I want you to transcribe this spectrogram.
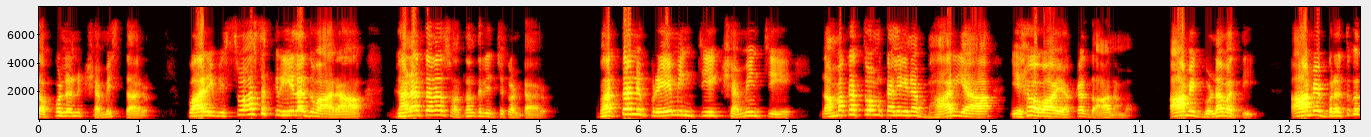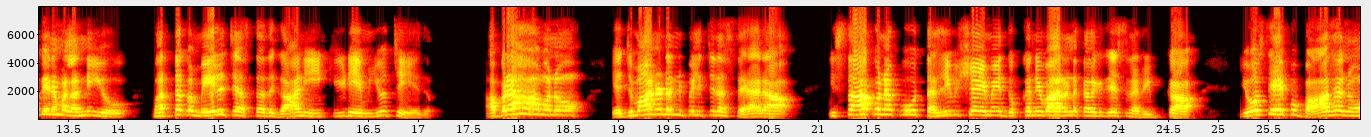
తప్పులను క్షమిస్తారు. వారి విశ్వాస క్రియల ద్వారా ఘనతను స్వతంత్రించుకుంటారు. భర్తను ప్రేమించి క్షమించి నమ్మకత్వం కలిగిన భార్య ఇహవా యొక్క దానము. ఆమె గుణవతి. ఆమె బ్రతుకు దినములన్నీ భర్తకు మేలు చేస్తది గాని కీడేమియూ చేయదు. అబ్రహామును యజమానుడని పిలిచిన శారా ఇస్సాకునకు తల్లి విషయమే దుఃఖ నివారణ కలిగజేసిన రిబ్కా యోసేపు బాధను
